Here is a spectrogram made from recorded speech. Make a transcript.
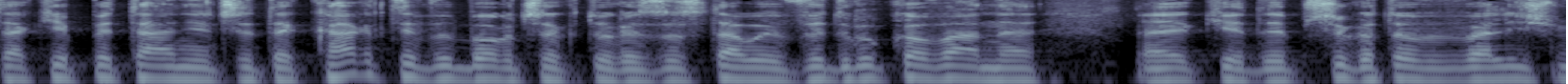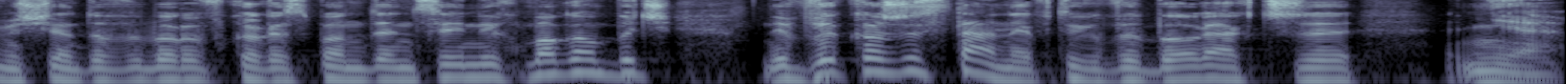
takie pytanie, czy te karty wyborcze, które zostały wydrukowane, kiedy przygotowywaliśmy się do wyborów korespondencyjnych, mogą być wykorzystane w tych wyborach, czy nie?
